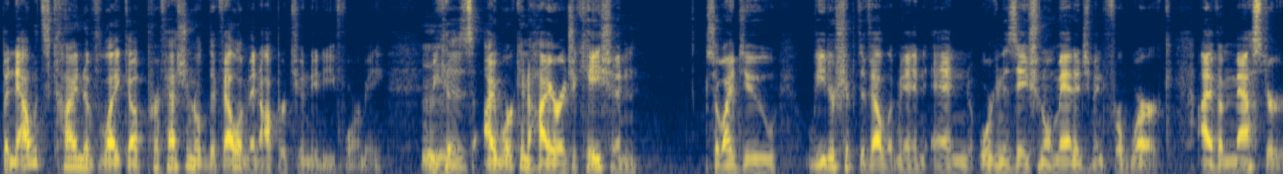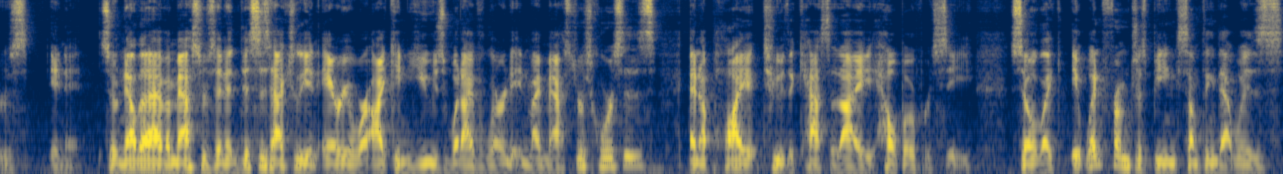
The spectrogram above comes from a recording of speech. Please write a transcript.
but now it's kind of like a professional development opportunity for me. Mm-hmm. because I work in higher education. So I do leadership development and organizational management for work. I have a master's in it. So now that I have a master's in it, this is actually an area where I can use what I've learned in my master's courses and apply it to the cast that I help oversee. So like it went from just being something that was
